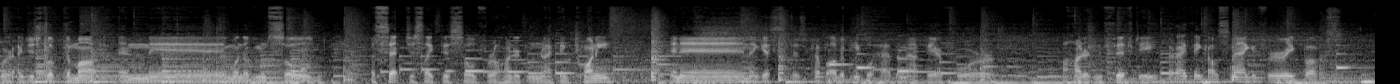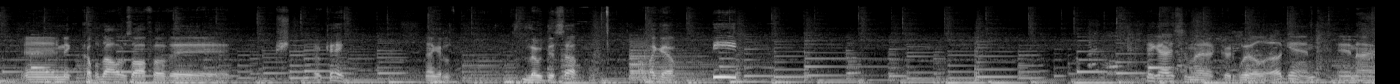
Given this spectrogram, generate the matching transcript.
for it. I just looked them up, and then one of them sold a set just like this sold for 100 and I think 20. And then I guess there's a couple other people have them out there for 150. But I think I'll snag it for eight bucks and make a couple dollars off of it. Okay, now I gotta load this up. Off I go. Beep. Hey guys, I'm at Goodwill again, and I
